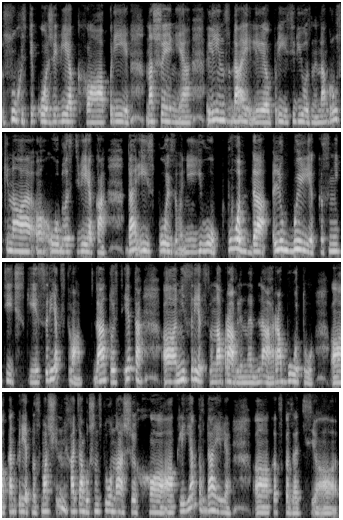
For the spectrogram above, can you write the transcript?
сухости кожи век а, при ношении линз да, или при серьезной нагрузке на а, область века да, и использовании его под любые косметические средства да, то есть это а, не средство, направленное на работу а, конкретно с морщинами, хотя большинство наших а, клиентов, да, или, как сказать, а,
